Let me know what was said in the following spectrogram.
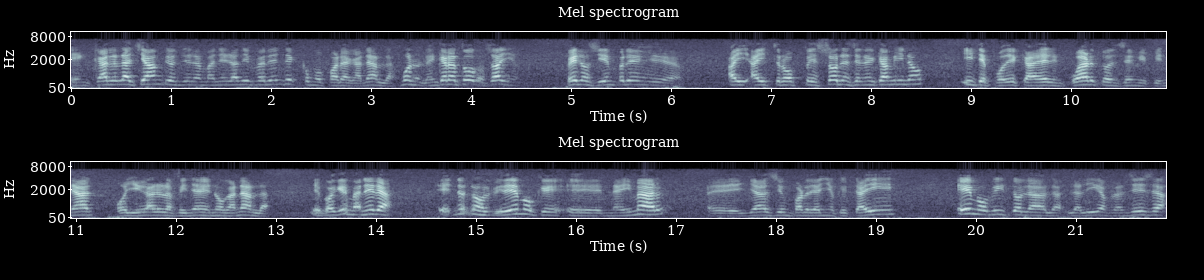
encara la Champions de una manera diferente como para ganarla. Bueno, la encara todos los años, pero siempre eh, hay, hay tropezones en el camino y te podés caer en cuarto, en semifinal o llegar a la final y no ganarla. De cualquier manera, eh, no nos olvidemos que eh, Neymar eh, ya hace un par de años que está ahí. Hemos visto la, la, liga francesa,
